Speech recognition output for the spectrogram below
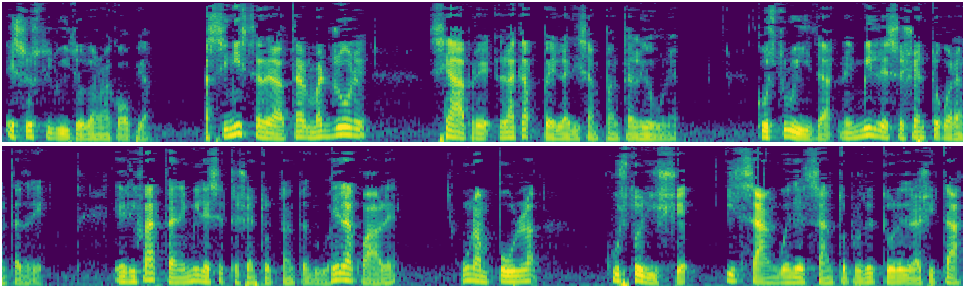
e sostituito da una copia. A sinistra dell'altar maggiore si apre la cappella di San Pantaleone, costruita nel 1643 e rifatta nel 1782, nella quale un'ampolla custodisce il sangue del santo protettore della città,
